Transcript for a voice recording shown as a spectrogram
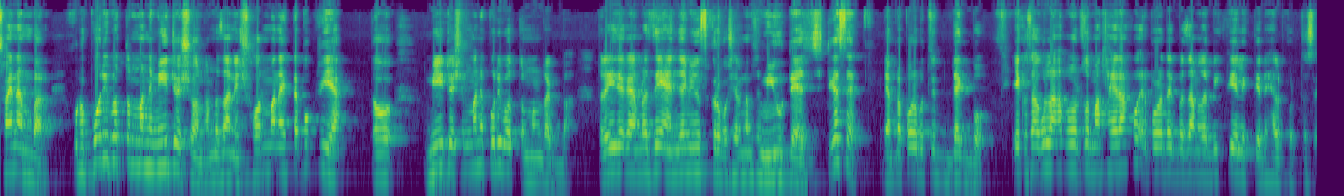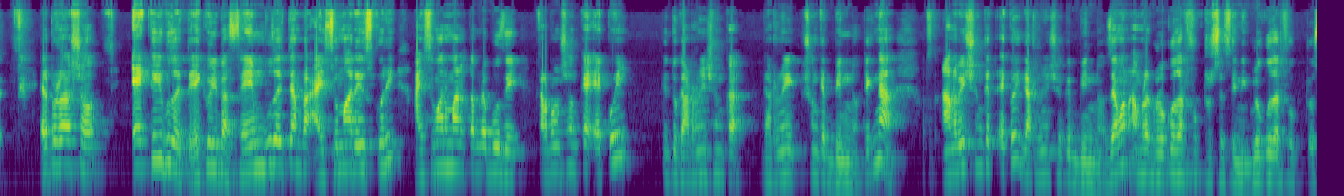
ছয় নাম্বার, কোনো পরিবর্তন মানে মিউটেশন আমরা জানি স্বর মানে একটা প্রক্রিয়া তো মিউটেশন মানে পরিবর্তন মনে রাখবা। তাহলে এই জায়গায় আমরা যে এনজাইম ইউজ করব সেটা হচ্ছে মিউটেজ ঠিক আছে? এটা আমরা পরবর্তীতে দেখব। এই কথাগুলো আপাতত মাথায় রাখো, এরপরে দেখব যে আমাদের বিক্রিয়া লিখতে হেল্প করতেছে। এরপরে আসো, একই বুঝাইতে, একই বা সেম বুঝাইতে আমরা আইসোমার ইউজ করি। আইসোমার মানে তো আমরা বুঝি কার্বন সংখ্যা একই কিন্তু গাঠনিক সংখ্যা, গাঠনিক সংকেত ভিন্ন, ঠিক না? অর্থাৎ আণবিক সংকেত একই, গাঠনিক সংকেত ভিন্ন। যেমন আমরা গ্লুকোজ আর ফ্রুক্টোজ চিনি, গ্লুকোজ আর ফ্রুক্টোজ।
